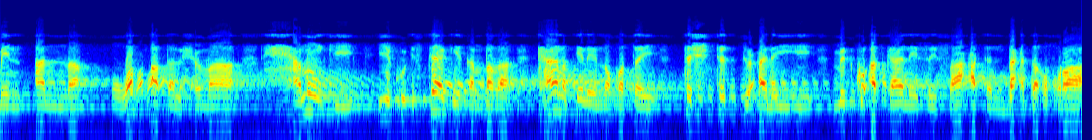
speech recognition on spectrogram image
min anna wad'ata alxumaa xanuunkii iyo ku istaaggii qandhada kaanad inay noqotay tashtaddu calayhi mid ku adkaanaysay saacatan bacda ukhraa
